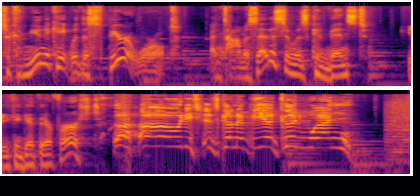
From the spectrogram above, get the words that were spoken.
to communicate with the spirit world. And Thomas Edison was convinced he could get there first. Oh, this is gonna be a good one.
